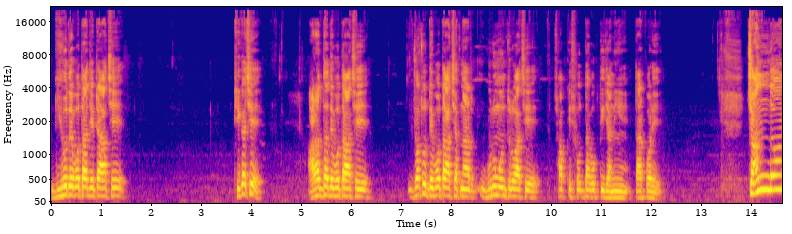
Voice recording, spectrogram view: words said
গৃহদেবতা যেটা আছে, ঠিক আছে? আরাধ্যা দেবতা আছে, যত দেবতা আছে আপনার, গুরুমন্ত্র আছে, সবকে শ্রদ্ধা ভক্তি জানিয়ে তারপরে চন্দন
